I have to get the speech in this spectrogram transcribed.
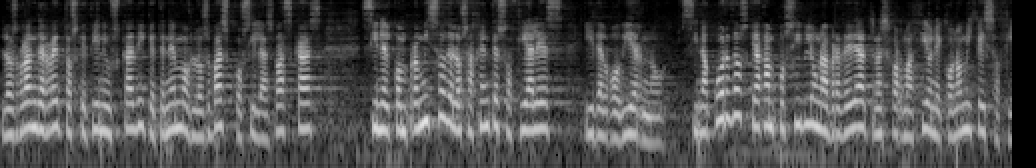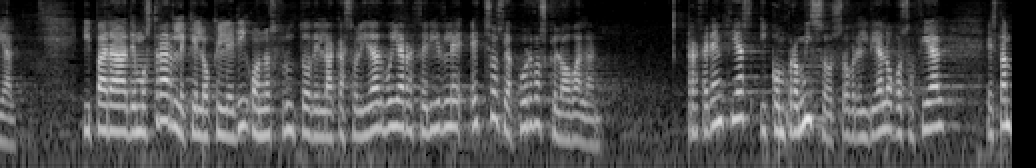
los grandes retos que tiene Euskadi, que tenemos los vascos y las vascas, sin el compromiso de los agentes sociales y del Gobierno, sin acuerdos que hagan posible una verdadera transformación económica y social. Y para demostrarle que lo que le digo no es fruto de la casualidad, voy a referirle hechos y acuerdos que lo avalan. Referencias y compromisos sobre el diálogo social están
